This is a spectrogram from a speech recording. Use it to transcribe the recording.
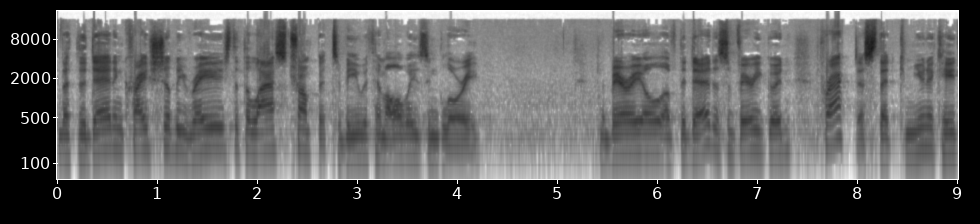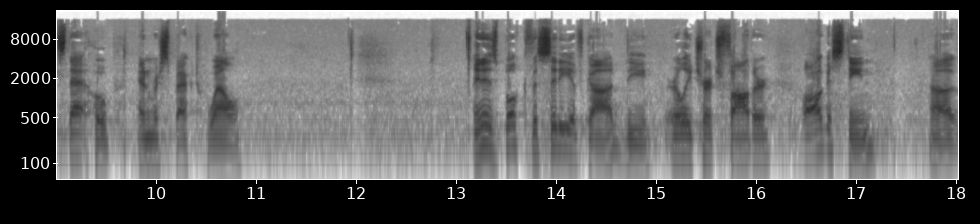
that the dead in Christ shall be raised at the last trumpet to be with him always in glory. The burial of the dead is a very good practice that communicates that hope and respect well. In his book, The City of God, the early church father Augustine uh,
